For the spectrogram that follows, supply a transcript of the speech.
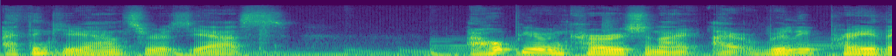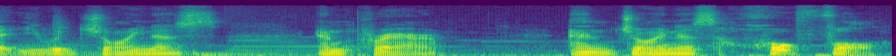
I think your answer is yes. I hope you're encouraged, and I, I really pray that you would join us in prayer and join us hopeful,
